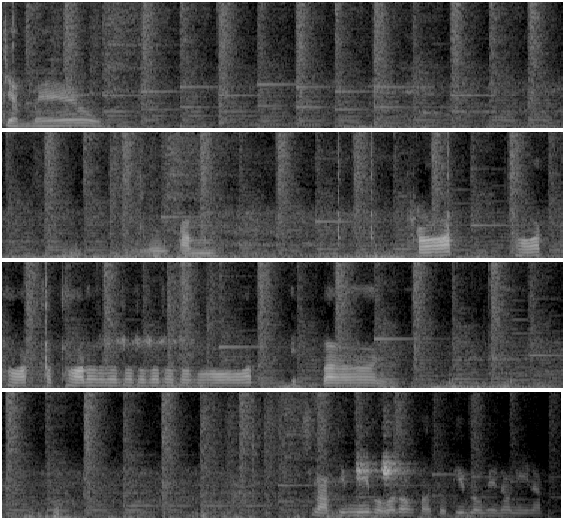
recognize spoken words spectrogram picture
แจ่มแมว เราทำทอดทอดทอดทอดทอดทอดทอดทอดทอดทอดทอดปิดสำหรับคลิปนี้ผมก็ต้องขอจบคลิปลงเพียงเท่านี้นะครับ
